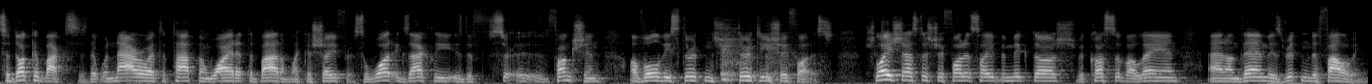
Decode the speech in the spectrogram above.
tzedakah boxes that were narrow at the top and wide at the bottom, like a shofar. So, what exactly is the f- uh, function of all these 13, 13 shefaris? Shloish Esther Shefaris Mikdash, V'kosav Alein, and on them is written the following.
